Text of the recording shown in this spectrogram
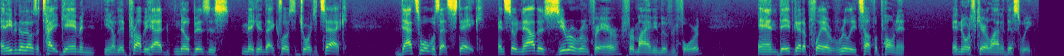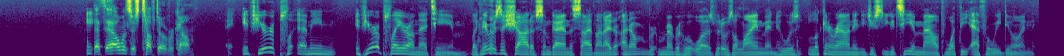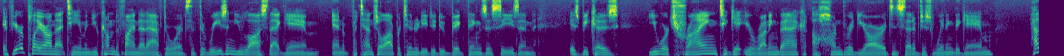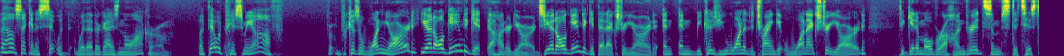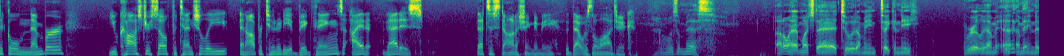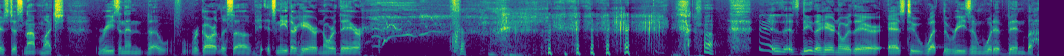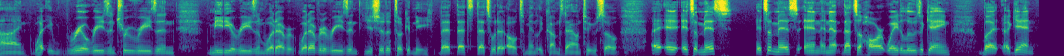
And even though that was a tight game, and you know they probably had no business making it that close to Georgia Tech, that's what was at stake. And so now there's zero room for error for Miami moving forward, and they've got to play a really tough opponent in North Carolina this week. That's that one's just tough to overcome. if you're a pl- I mean, if you're a player on that team, like there was a shot of some guy on the sideline. I don't I don't remember who it was, but it was a lineman who was looking around and you just you could see him mouth, "What the f are we doing?" If you're a player on that team and you come to find out afterwards that the reason you lost that game and a potential opportunity to do big things this season is because you were trying to get your running back a hundred yards instead of just winning the game. How the hell is that going to sit with with other guys in the locker room? Like that would piss me off. For, because of one yard, you had all game to get hundred yards. You had all game to get that extra yard, and and because you wanted to try and get one extra yard to get him over hundred, some statistical number, you cost yourself potentially an opportunity at big things. I that is that's astonishing to me that that was the logic. It was a miss. I don't have much to add to it. I mean, take a knee. Really, I mean, I, I mean, there's just not much reasoning, uh, regardless of it's neither here nor there. it's, it's neither here nor there as to what the reason would have been behind what real reason, true reason, media reason, whatever, whatever the reason, you should have took a knee. That that's that's what it ultimately comes down to. So, uh, it, it's a miss. It's a miss, and and that, that's a hard way to lose a game. But again,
